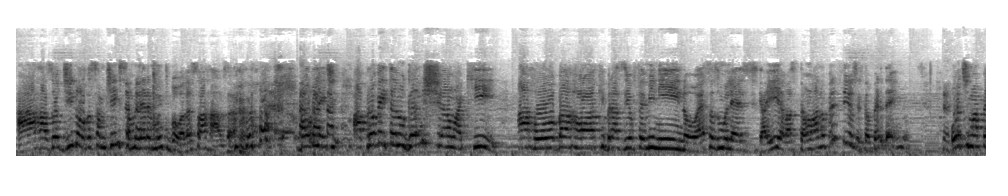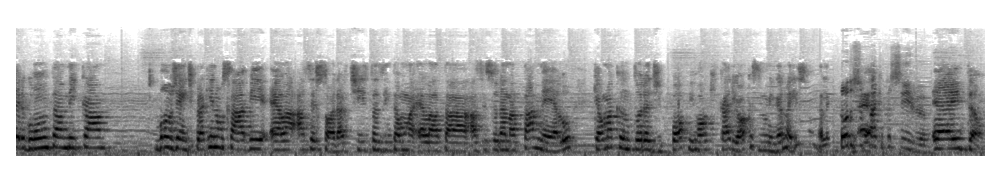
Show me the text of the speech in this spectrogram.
Arrasou de novo essa, gente, essa mulher é muito boa, ela só arrasa. Bom, gente, aproveitando o ganchão aqui, arroba Rock Brasil Feminino. Essas mulheres aí, elas estão lá no perfil, vocês estão perdendo. Última pergunta, Mica. Bom, gente, para quem não sabe, ela assessora artistas, então ela tá assessorando a Tamelo, que é uma cantora de pop rock carioca, se não me engano, é isso? Ela... É- Todo sotaque é... possível. É, então.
